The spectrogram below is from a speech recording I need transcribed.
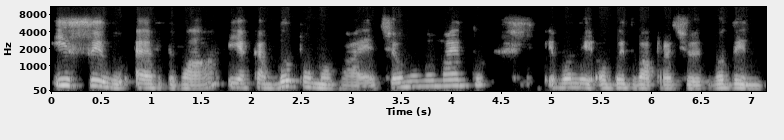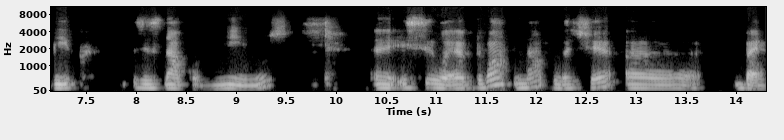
і силу F2, яка допомагає цьому моменту. І вони обидва працюють в один бік зі знаком мінус. Е, І сила F2 на плече е, B.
